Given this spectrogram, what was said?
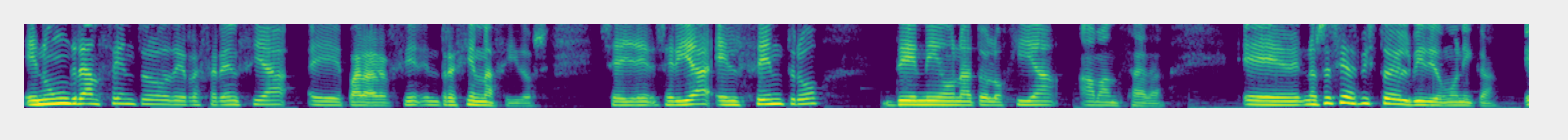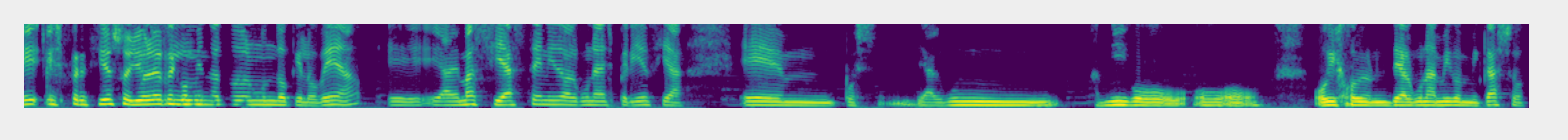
en un gran centro de referencia eh, para recién, nacidos. Se- sería el centro de neonatología avanzada. Eh, no sé si has visto el vídeo, Mónica. E- Es, precioso. Yo le Sí. recomiendo a todo el mundo que lo vea. Eh, además, si has tenido alguna experiencia, eh, pues de algún amigo o, o hijo de algún amigo, en mi caso,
